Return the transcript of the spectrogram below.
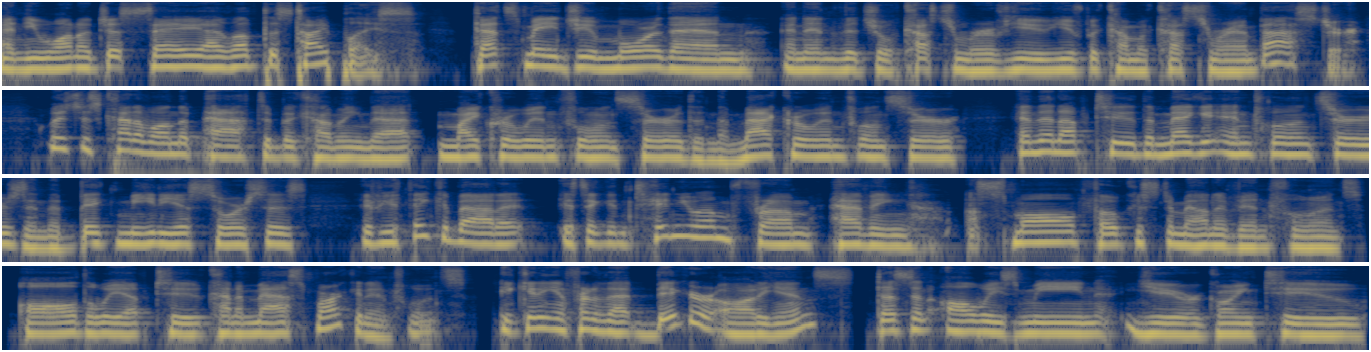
and you want to just say, I love this Thai place. That's made you more than an individual customer review. You've become a customer ambassador, which is kind of on the path to becoming that micro influencer, then the macro influencer, and then up to the mega influencers and the big media sources. If you think about it, it's a continuum from having a small, focused amount of influence all the way up to kind of mass market influence. Getting in front of that bigger audience doesn't always mean you're going to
